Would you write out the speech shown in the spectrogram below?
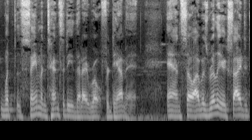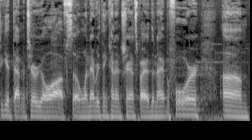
with the same intensity that I wrote for Dammit. And so I was really excited to get that material off. So when everything kind of transpired the night before, um,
